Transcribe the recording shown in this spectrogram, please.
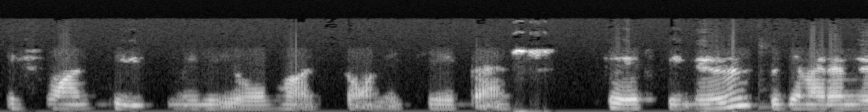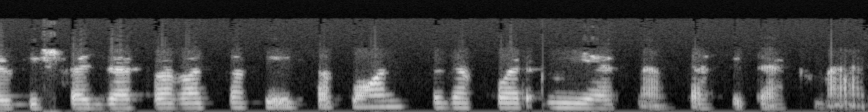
és van 10 millió harcolni képes férfi nő, ugye már a nők is fegyvert ragadtak éjszakon, hogy akkor miért nem teszitek meg?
